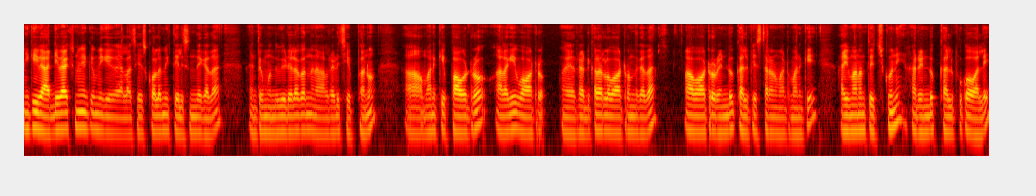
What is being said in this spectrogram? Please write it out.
మీకు ఈ వ్యాధి వ్యాక్సిన్ మీకు మీకు ఎలా చేసుకోవాలో మీకు తెలిసిందే కదా. ఇంతకుముందు వీడియోలో కూడా నేను ఆల్రెడీ చెప్పాను. మనకి పౌడరు అలాగే వాటర్ రెడ్ కలర్లో వాటర్ ఉంది కదా. ఆ వాటర్ రెండు కలిపిస్తారనమాట మనకి. అవి మనం తెచ్చుకొని ఆ రెండు కలుపుకోవాలి.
